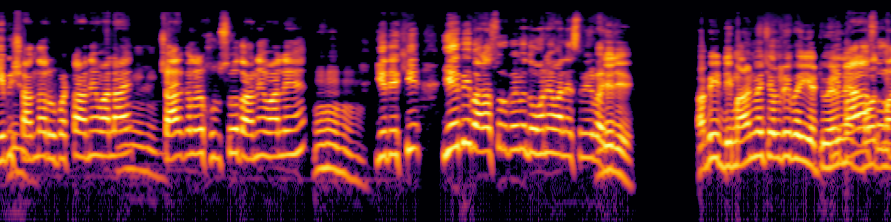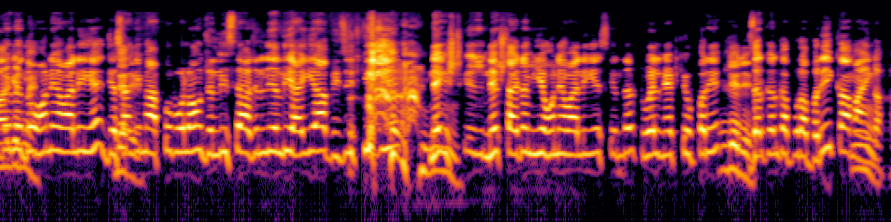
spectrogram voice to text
ये भी शानदार रुपट्टा आने वाला है। चार कलर खूबसूरत आने वाले हैं। हम्म, हम्म, हम्म। ये देखिए ये भी बारह सौ रुपए में दो होने वाले हैं समीर भाई। जी जी। अभी डिमांड में चल रही भाई ये ट्वेल्व बारह सौ रुपए में दो होने वाली है। जैसा कि मैं आपको बोला हूँ जल्दी से जल्दी जल्दी आइए आप विज़िट कीजिए। नेक्स्ट नेक्स्ट आइटम ये होने वाली है इसके अंदर ट्वेल्व नेट के ऊपर जरकन का पूरा बरीक काम आएगा।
